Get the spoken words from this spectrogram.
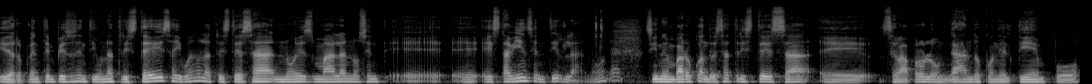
Y de repente empiezo a sentir una tristeza y bueno, la tristeza no es mala, no eh, eh, está bien sentirla, ¿no? Sin embargo, cuando esa tristeza eh, se va prolongando con el tiempo,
